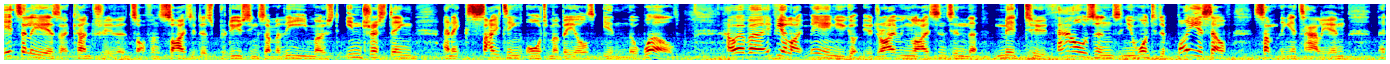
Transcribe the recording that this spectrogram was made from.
Italy is a country that's often cited as producing some of the most interesting and exciting automobiles in the world. However, if you're like me and you got your driving license in the mid 2000s and you wanted to buy yourself something Italian, the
